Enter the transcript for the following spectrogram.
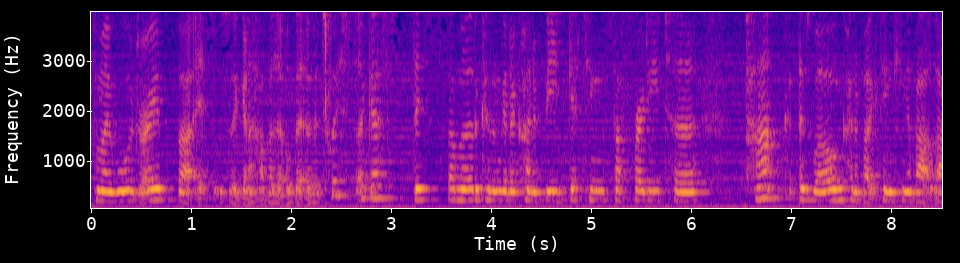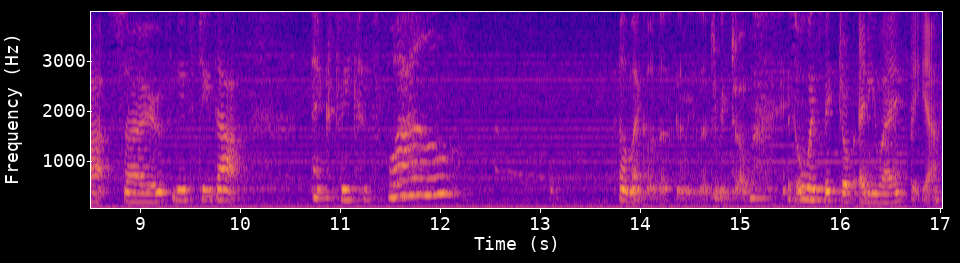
for my wardrobe, but it's also gonna have a little bit of a twist, I guess, this summer because I'm gonna kind of be getting stuff ready to pack as well and kind of like thinking about that. So I need to do that next week as well. Oh my god, that's gonna be such a big job. It's always a big job anyway, but yeah.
